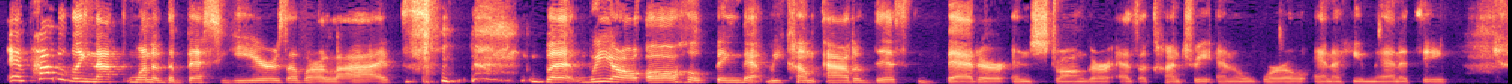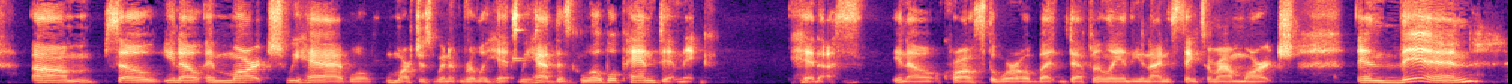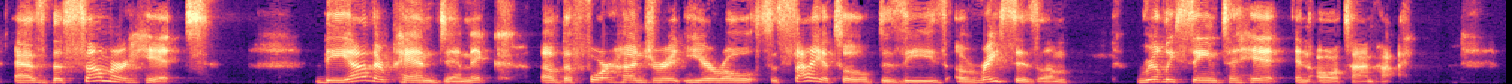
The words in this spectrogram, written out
and probably not one of the best years of our lives. but we are all hoping that we come out of this better and stronger as a country and a world and a humanity. Um, so, you know, in March, we had, well, March is when it really hit. We had this global pandemic hit us, you know, across the world, but definitely in the United States around March. And then as the summer hit, the other pandemic of the 400 year old societal disease of racism really seemed to hit an all time high.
